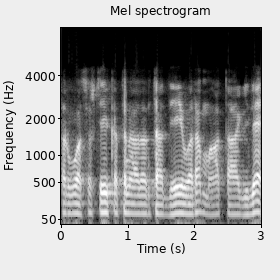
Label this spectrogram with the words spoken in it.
ಸರ್ವ ಸೃಷ್ಟಿಕರ್ತನಾದಂಥ ದೇವರ ಮಾತಾಗಿದೆ.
